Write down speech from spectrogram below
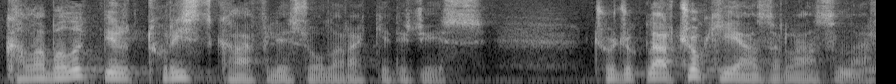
Kalabalık bir turist kafilesi olarak gideceğiz. Çocuklar çok iyi hazırlansınlar.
